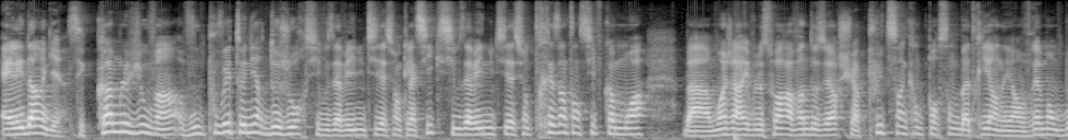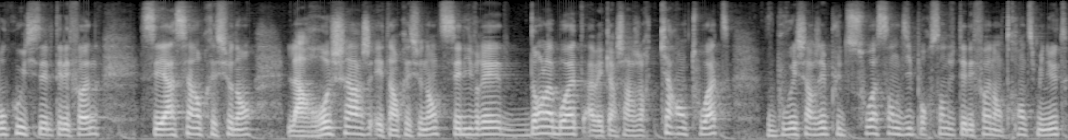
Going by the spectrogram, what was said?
Elle est dingue, c'est comme le View 20, vous pouvez tenir deux jours si vous avez une utilisation classique. Si vous avez une utilisation très intensive comme moi, bah moi j'arrive le soir à 22h, je suis à plus de 50% de batterie en ayant vraiment beaucoup utilisé le téléphone. C'est assez impressionnant, la recharge est impressionnante, c'est livré dans la boîte avec un chargeur 40 watts. Vous pouvez charger plus de 70% du téléphone en 30 minutes.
